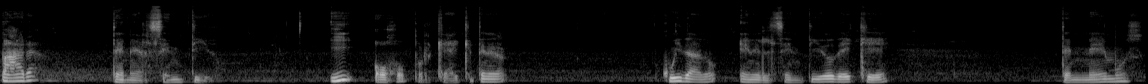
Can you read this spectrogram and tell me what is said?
para tener sentido. Y ojo, porque hay que tener cuidado en el sentido de que tenemos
